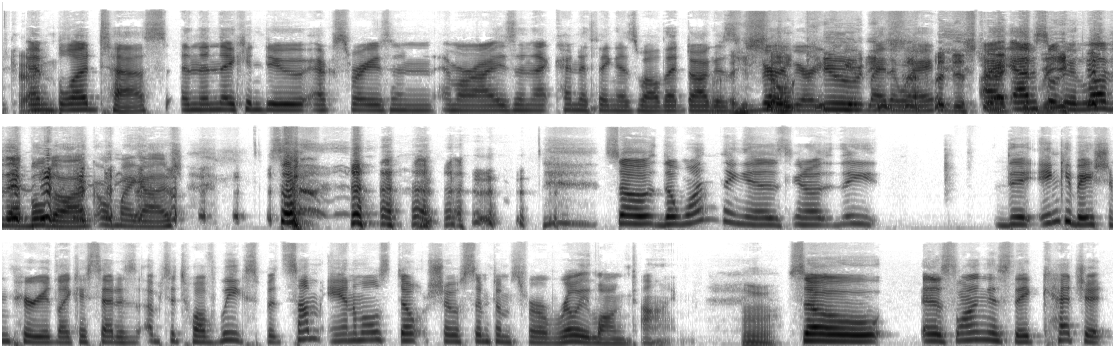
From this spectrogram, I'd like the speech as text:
Okay. and blood tests, and then they can do X-rays and MRIs and that kind of thing as well. That dog is He's very so very cute, by He's the so way. I absolutely me. love that bulldog. Oh my gosh. So so the one thing is, you know, the the incubation period, like I said, is up to 12 weeks, but some animals don't show symptoms for a really long time. Hmm. So as long as they catch it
